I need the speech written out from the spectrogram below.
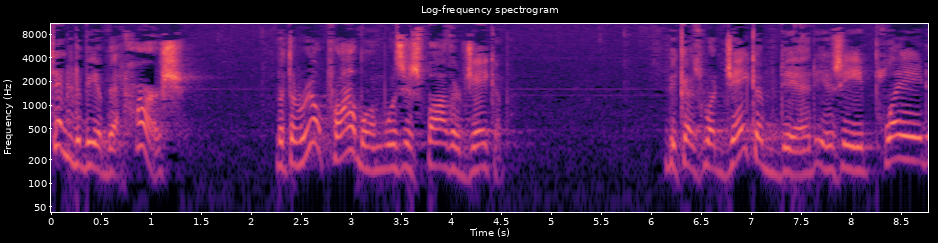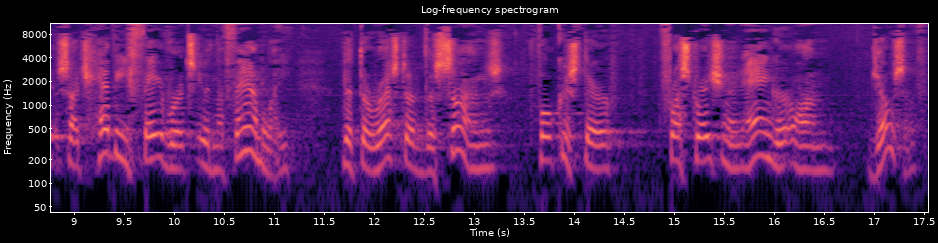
tended to be a bit harsh, but the real problem was his father Jacob. Because what Jacob did is he played such heavy favorites in the family that the rest of the sons focused their frustration and anger on Joseph,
